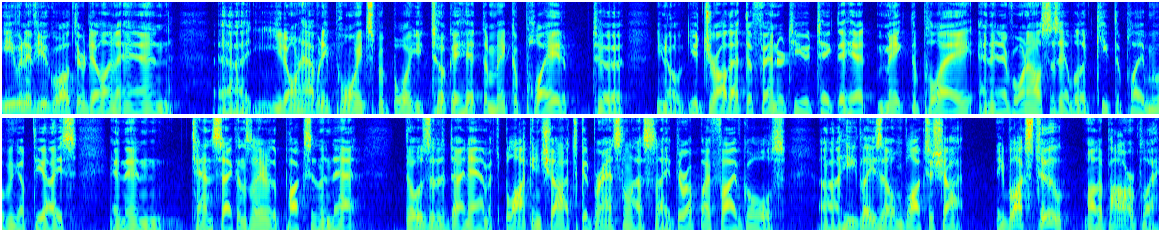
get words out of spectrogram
even if you go out there, Dylan, and uh, you don't have any points, but boy, you took a hit to make a play to, to you know, you draw that defender to you, take the hit, make the play, and then everyone else is able to keep the play moving up the ice. And then 10 seconds later, the puck's in the net. Those are the dynamics. Blocking shots. Gudbranson last night. They're up by five goals. Uh, he lays out and blocks a shot. He blocks two on the power play.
